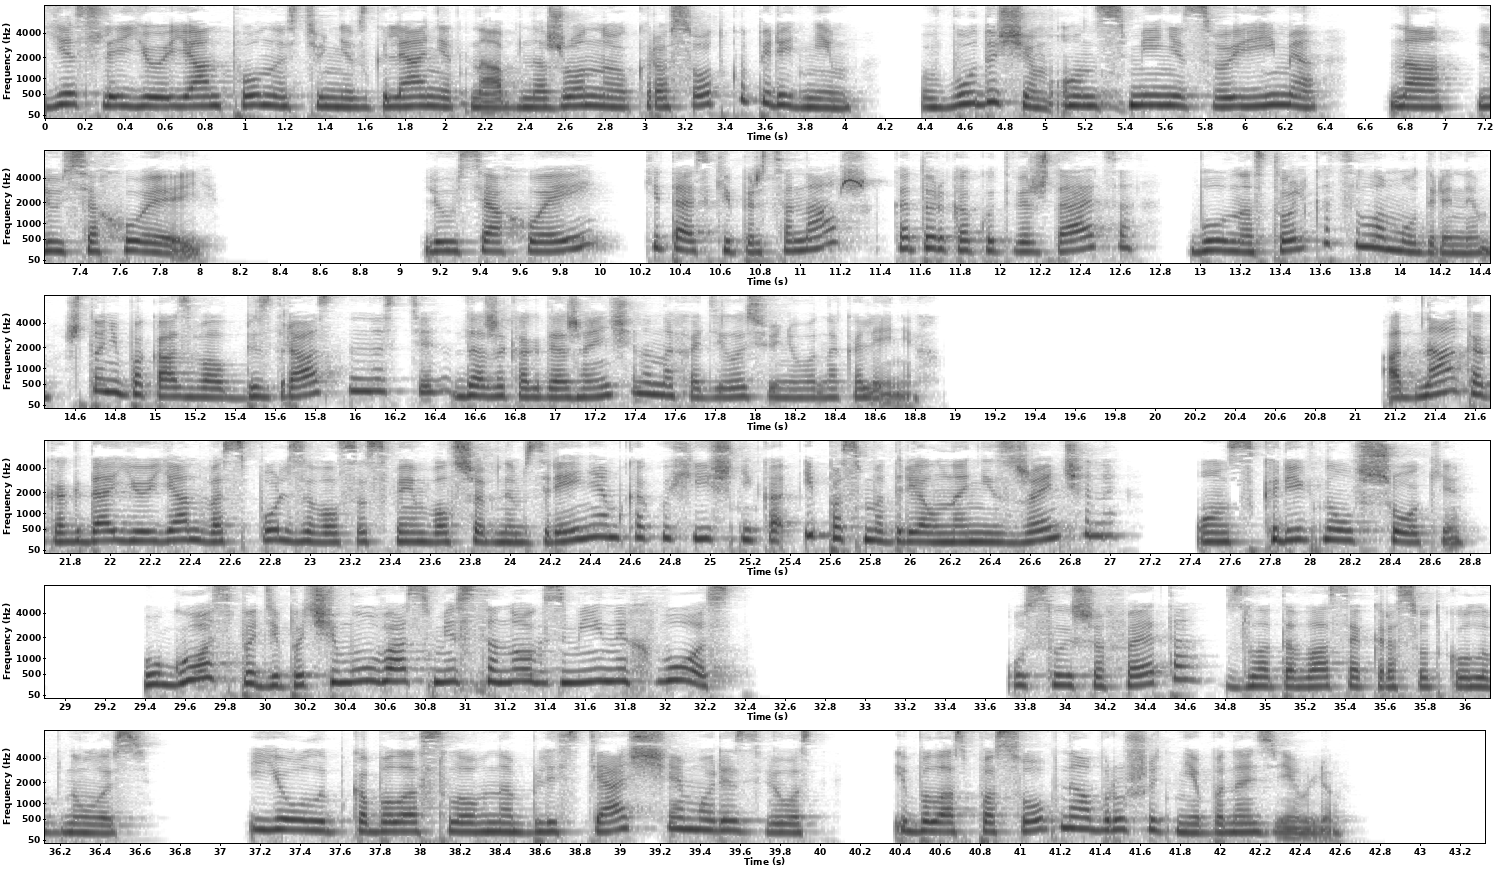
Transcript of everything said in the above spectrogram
Если Юэян полностью не взглянет на обнаженную красотку перед ним, в будущем он сменит свое имя на Люся Хуэй. Люся Хуэй – китайский персонаж, который, как утверждается, был настолько целомудренным, что не показывал безнравственности, даже когда женщина находилась у него на коленях. Однако, когда Юйян воспользовался своим волшебным зрением, как у хищника, и посмотрел на низ женщины, он скрикнул в шоке – «О, Господи, почему у вас вместо ног змеиный хвост?» Услышав это, златовласая красотка улыбнулась. Ее улыбка была словно блестящее море звезд и была способна обрушить небо на землю.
